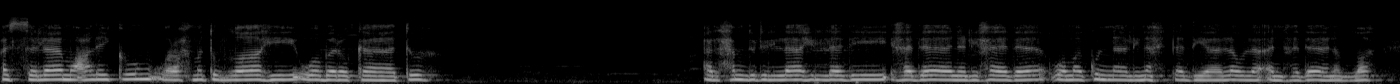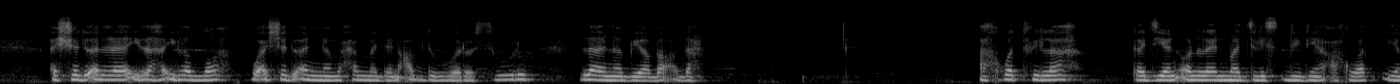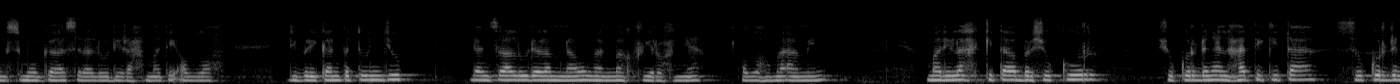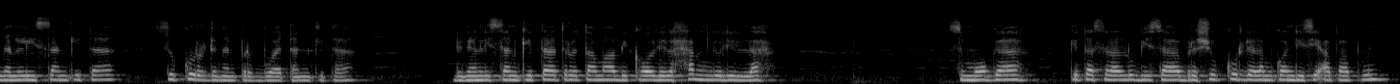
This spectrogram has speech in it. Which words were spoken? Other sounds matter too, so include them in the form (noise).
السلام عليكم ورحمة الله وبركاته. الحمد لله الذي هدانا لهذا وما كنا لنهتدي لولا أن هدانا الله. أشهد أن لا إله إلا الله وأشهد أن محمدا عبده ورسوله. لا نبي بعده. أخوة في الله kajian online Majelis Dunia Akhwat yang semoga selalu dirahmati Allah, diberikan petunjuk dan selalu dalam naungan maghfirahnya. Allahumma amin. Marilah kita bersyukur, syukur dengan hati kita, syukur dengan lisan kita, syukur dengan perbuatan kita. Dengan lisan kita terutama biqaulil hamdulillah. Semoga kita selalu bisa bersyukur dalam kondisi apa pun.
